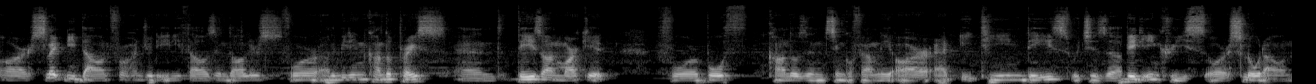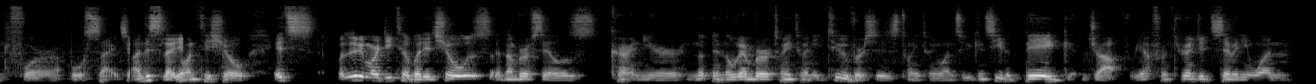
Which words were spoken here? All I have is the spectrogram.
are slightly down for $180,000 for uh, the median condo price, and days on market for both condos in single family are at 18 days, which is a big increase or slowdown for both sides. On this slide, I wanted to show it's a little bit more detail, but it shows the number of sales current year in November 2022 versus 2021. So you can see the big drop. Yeah, from 371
